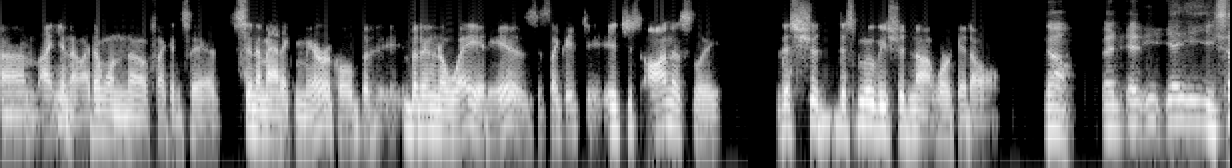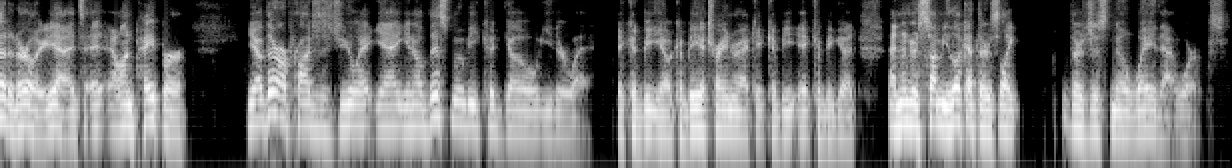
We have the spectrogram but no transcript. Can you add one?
um, I, you know, I don't want to know if I can say a cinematic miracle, but but in a way, it is. It's like it, it just honestly, this should this movie should not work at all. No, and it, you said it earlier. Yeah, it's it, on paper. You know, there are projects. You yeah, you know, this movie could go either way. It could be you know, it could be a train wreck. It could be it could be good. And then there's some you look at. There's like there's just no way that works.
